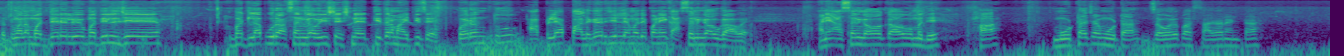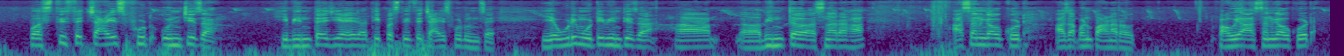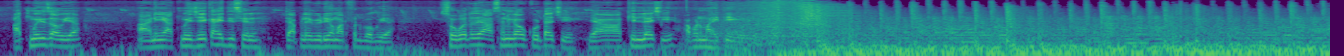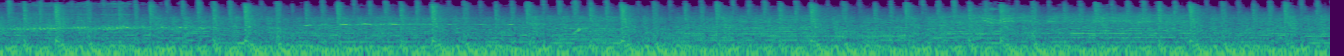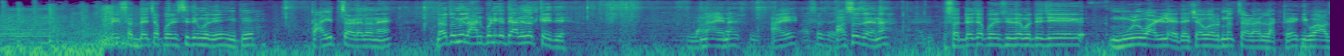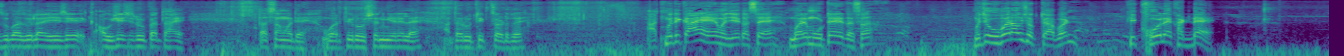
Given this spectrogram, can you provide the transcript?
तर तुम्हाला मध्य रेल्वेमधील जे बदलापूर आसनगाव ही स्टेशन आहेत ती तर माहितीच आहे. परंतु आपल्या पालघर जिल्ह्यामध्ये पण एक आसनगाव गाव आहे. आणि आसनगाव गावामध्ये हा मोठाच्या मोठा जवळपास साधारणतः पस्तीस ते चाळीस फूट उंचीचा ही भिंत जी आहे ती पस्तीस ते चाळीस फूट उंच आहे. एवढी मोठी भिंतीचा हा भिंत असणारा हा आसनगाव कोट आज आपण पाहणार आहोत. पाहूया आसनगाव कोट. आतमध्ये जाऊया आणि आतमध्ये जे काही दिसेल ते आपल्या व्हिडिओमार्फत बघूया. सोबतच या आसनगाव कोटाची या किल्ल्याची आपण माहिती घेऊ. सध्याच्या परिस्थितीमध्ये इथे काहीच चढायला नाही. ना तुम्ही लहानपणी कधी आलेलात का इथे? नाही ना? आहे? असंच आहे. ना? सध्याच्या परिस्थितीमध्ये जे मूळ वाढले आहे त्याच्यावरनंच चढायला लागतंय किंवा आजूबाजूला हे जे अवशेष रूपात आहे तसामध्ये वरती रोशन गेलेलं आहे. आता ऋतिक चढतोय. आतमध्ये काय आहे? म्हणजे कसं आहे? बरं मोठं आहे तसं. म्हणजे उभं राहू शकतोय आपण की खोल आहे खड्डा आहे.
